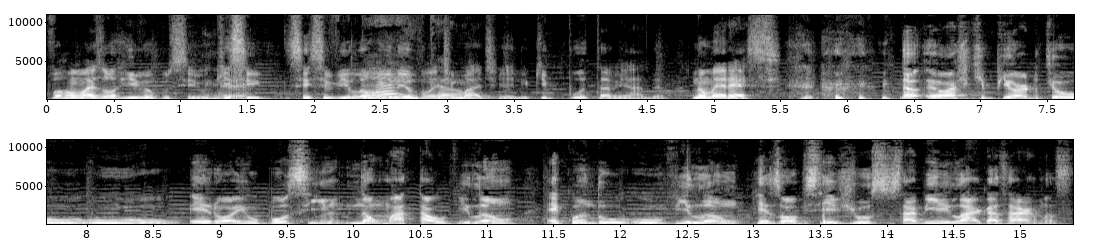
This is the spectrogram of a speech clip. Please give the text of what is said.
forma mais horrível possível. Que É. esse, se esse vilão É, aí levante então. e mate ele. Que puta merda. Não merece. Não, eu acho que pior do que o, o herói, o mocinho, não matar o vilão é quando o vilão resolve ser justo, sabe? Ele larga as armas.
